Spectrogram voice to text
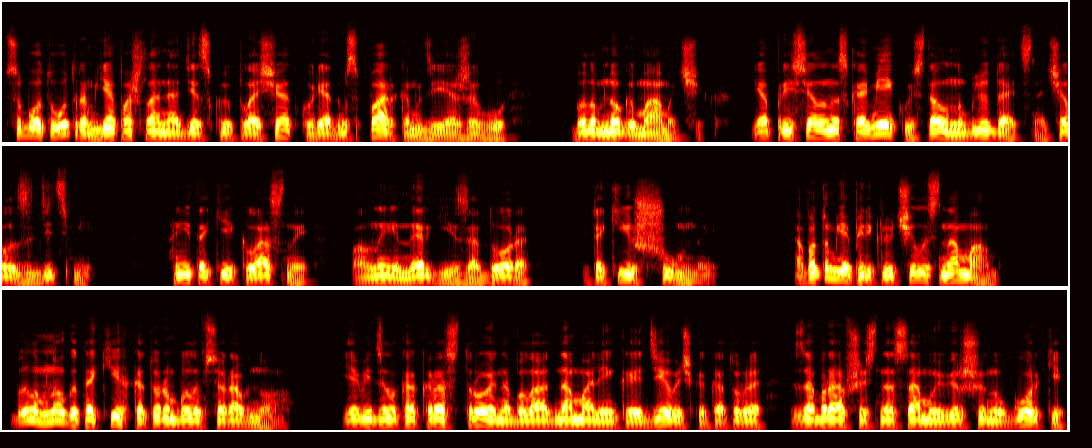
В субботу утром я пошла на детскую площадку рядом с парком, где я живу. Было много мамочек. Я присела на скамейку и стала наблюдать сначала за детьми. Они такие классные, полны энергии и задора, и такие шумные. А потом я переключилась на мам. Было много таких, которым было все равно. Я видела, как расстроена была одна маленькая девочка, которая, забравшись на самую вершину горки,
